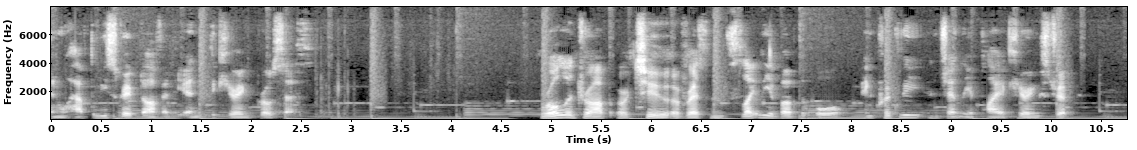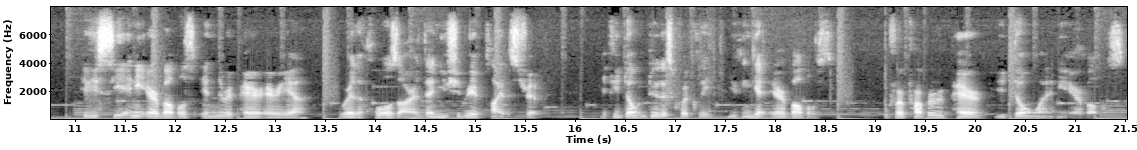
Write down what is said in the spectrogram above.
and will have to be scraped off at the end of the curing process. Roll a drop or two of resin slightly above the hole and quickly and gently apply a curing strip. If you see any air bubbles in the repair area where the holes are, then you should reapply the strip. If you don't do this quickly, you can get air bubbles. For a proper repair, you don't want any air bubbles.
